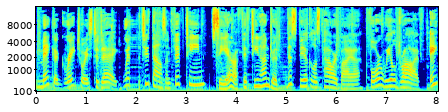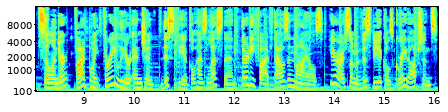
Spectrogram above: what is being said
Make a great choice today with the 2015 Sierra 1500. This vehicle is powered by a four-wheel drive, eight-cylinder, 5.3-liter engine. This vehicle has less than 35,000 miles. Here are some of this vehicle's great options.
